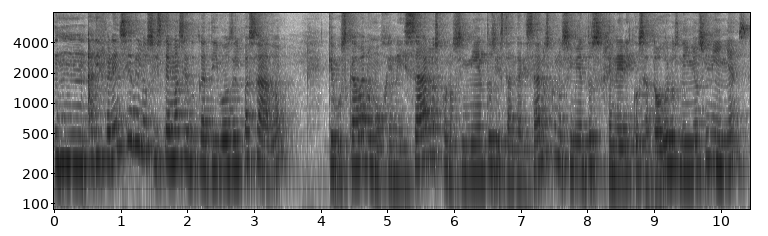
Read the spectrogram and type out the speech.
Mm, a diferencia de los sistemas educativos del pasado, que buscaban homogeneizar los conocimientos y estandarizar los conocimientos genéricos a todos los niños y niñas,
